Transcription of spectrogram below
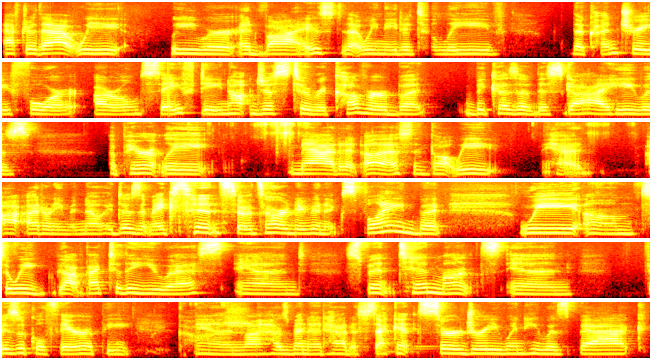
after that, we, we were advised that we needed to leave the country for our own safety, not just to recover, but because of this guy, he was apparently mad at us and thought we had, I, I don't even know, it doesn't make sense, so it's hard to even explain, but we um, so we got back to the U.S. and spent ten months in physical therapy. Oh and my husband had had a second surgery when he was back,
